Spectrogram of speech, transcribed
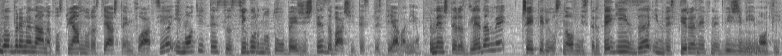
Във времена на постоянно растяща инфлация, имотите са сигурното убежище за вашите спестявания. Днес ще разгледаме 4 основни стратегии за инвестиране в недвижими имоти.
